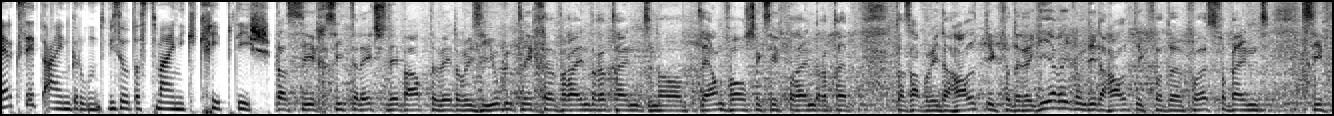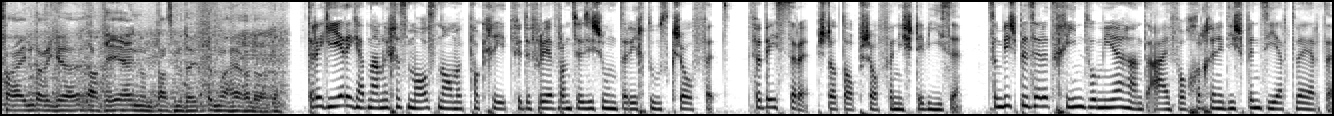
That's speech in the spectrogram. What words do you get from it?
Er sieht einen Grund, wieso das die Meinung gekippt ist. Dass sich seit der letzten Debatte weder unsere Jugendlichen verändert haben, noch die Lernforschung sich verändert hat, dass aber in der Haltung von der Regierung und in der Haltung von der Berufsverbände sich Veränderungen ergeben haben und dass man dort hinschauen muss. Die Regierung hat nämlich ein Massnahmenpaket für den frühen französischen Unterricht ausgeschafft. Verbessern statt abschaffen ist die Devise. Zum Beispiel sollen Kinder, die Mühe haben, einfacher dispensiert werden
